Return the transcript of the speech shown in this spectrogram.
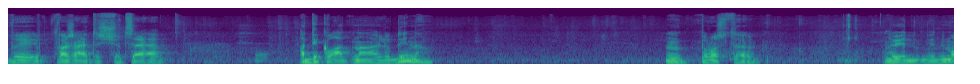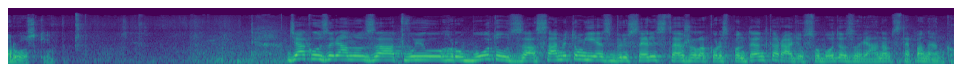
ви вважаєте, що це адекватна людина? Просто від, відморозки. Дякую, Зоряно, за твою роботу. За самітом ЄС в Брюсселі стежила кореспондентка Радіо Свобода Зоряна Степаненко.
